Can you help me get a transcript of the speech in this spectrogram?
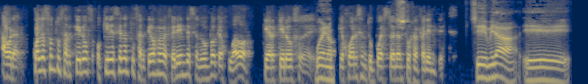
Ahora, ¿cuáles son tus arqueros o quiénes eran tus arqueros referentes en tu época de jugador? ¿Qué arqueros, eh, bueno, qué jugadores en tu puesto eran tus referentes? Sí, mira, eh,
